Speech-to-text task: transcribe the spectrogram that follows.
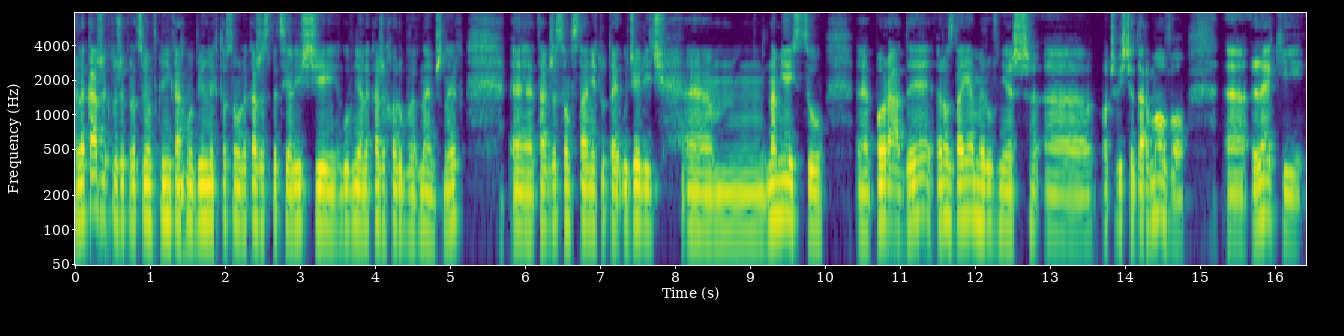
lekarze, którzy pracują w klinikach mobilnych, to są lekarze specjaliści, głównie lekarze chorób wewnętrznych, e, także są w stanie tutaj udzielić na miejscu e, porady. Rozdajemy również e, oczywiście darmowo leki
